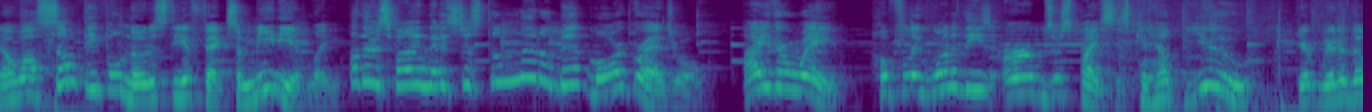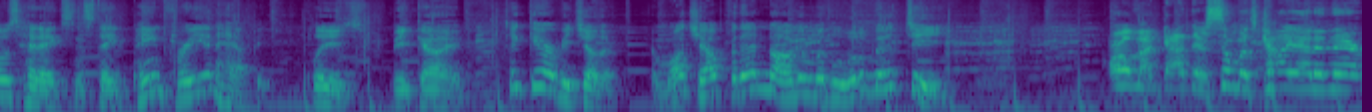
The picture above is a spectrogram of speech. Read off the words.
Now, while some people notice the effects immediately, others find that it's just a little bit more gradual. Either way, hopefully one of these herbs or spices can help you Get rid of those headaches and stay pain-free and happy. Please, be kind, take care of each other, and watch out for that noggin with a little bit of tea. Oh my god, there's so much cayenne in there!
